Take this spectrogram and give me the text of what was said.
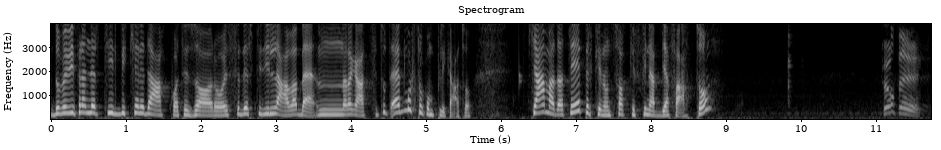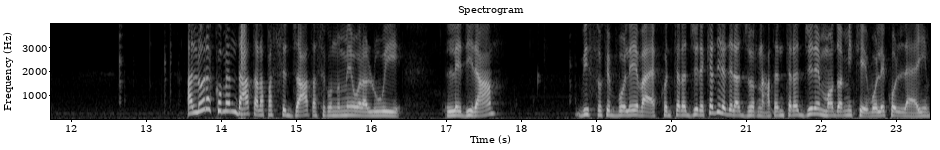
Dovevi prenderti il bicchiere d'acqua, tesoro, e sederti di là. Vabbè, mm, ragazzi, è molto complicato. Chiama da te perché non so che fine abbia fatto. Allora, com'è andata la passeggiata? Secondo me ora lui le dirà visto che voleva, ecco, interagire, che a dire della giornata, interagire in modo amichevole con lei.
